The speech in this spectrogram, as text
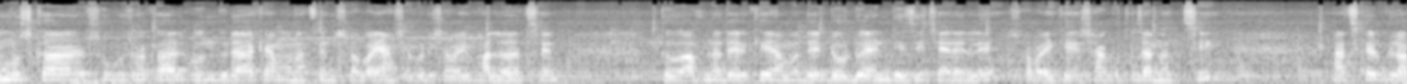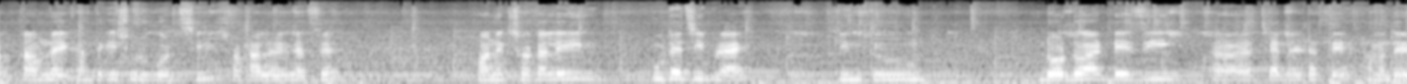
নমস্কার, শুভ সকাল বন্ধুরা, কেমন আছেন সবাই? আশা করি সবাই ভালো আছেন। তো আপনাদেরকে আমাদের ডোডো অ্যান্ড ডেজি চ্যানেলে সবাইকে স্বাগত জানাচ্ছি। আজকের ব্লগটা আমরা এখান থেকেই শুরু করছি। সকাল হয়ে গেছে। অনেক সকালেই উঠেছি প্রায়, কিন্তু ডোডো আর ডেজি চ্যানেলটাতে আমাদের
